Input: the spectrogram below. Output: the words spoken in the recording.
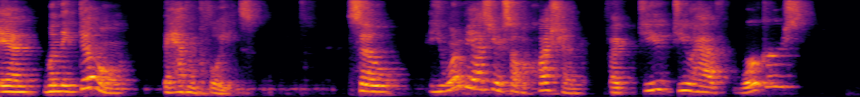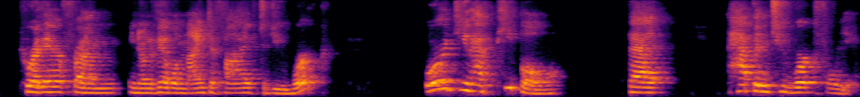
And when they don't, they have employees. So you want to be asking yourself a question like, do you do you have workers who are there from you know an available nine to five to do work, or do you have people that happen to work for you?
